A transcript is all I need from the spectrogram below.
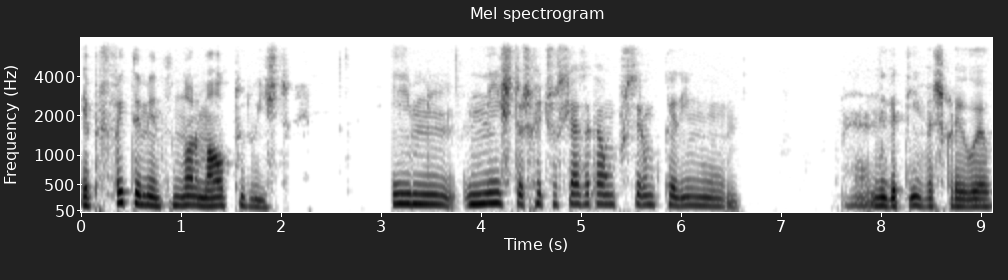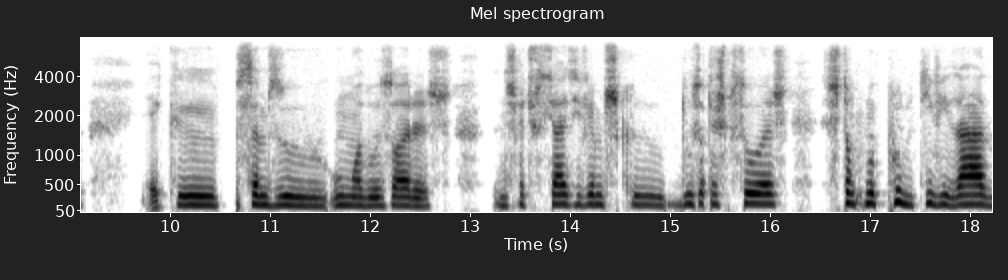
É perfeitamente normal tudo isto. E hum, nisto as redes sociais acabam por ser um bocadinho uh, negativas, creio eu. É que passamos o, uma ou duas horas nas redes sociais e vemos que duas ou três pessoas estão com uma produtividade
